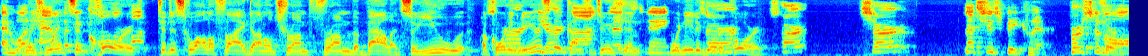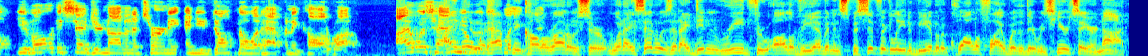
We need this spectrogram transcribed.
and what which went to court Colorado, to disqualify Donald Trump from the ballot. So you, according sir, to your state constitution, listening. would need to sir, go to court. Sir, sir, let's just be clear. First of sure. all, you've already said you're not an attorney and you don't know what happened in Colorado. I was happy. I know what happened in Colorado, sir. What I said was that I didn't read through all of the evidence specifically to be able to qualify whether there was hearsay or not.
